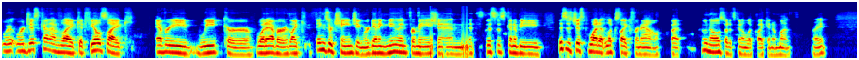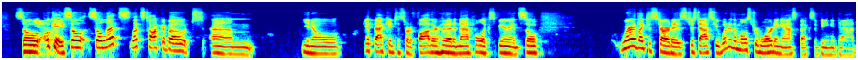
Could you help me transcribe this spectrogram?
We're, we're just kind of like it feels like every week or whatever like things are changing. We're getting new information. It's this is going to be this is just what it looks like for now but who knows what it's going to look like in a month right? So yeah. okay so so let's let's talk about um you know get back into sort of fatherhood and that whole experience so where i'd like to start is just ask you what are the most rewarding aspects of being a dad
